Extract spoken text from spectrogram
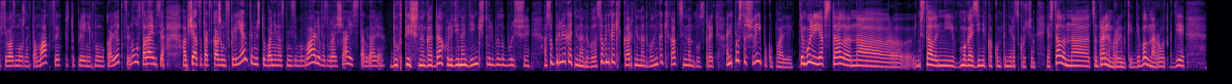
всевозможных там акциях, поступлениях новой коллекции. Ну, стараемся общаться, так скажем, с клиентами, чтобы они нас не забывали, возвращались и так далее. В 2000-х годах у людей на деньги, что ли, было больше. Особо привлекать не надо было, особо никаких карт не надо было, никаких акций не надо было строить. Они просто шли и покупали. Тем более я встала на... не встала ни в магазине в каком-то не раскрученном. Я встала на центральном рынке, где был народ, где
